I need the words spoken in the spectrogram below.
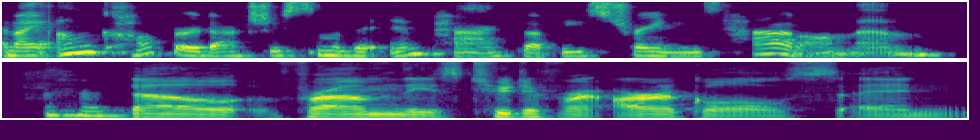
and I uncovered actually some of the impact that these trainings had on them. Mm-hmm. So, from these two different articles, and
